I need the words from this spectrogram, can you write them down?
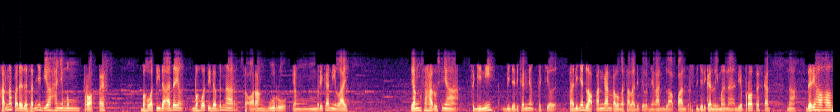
karena pada dasarnya dia hanya memprotes bahwa tidak ada yang bahwa tidak benar seorang guru yang memberikan nilai yang seharusnya segini dijadikan yang kecil. Tadinya 8 kan kalau nggak salah di filmnya kan 8 terus dijadikan 5. Nah, dia protes kan. Nah, dari hal-hal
